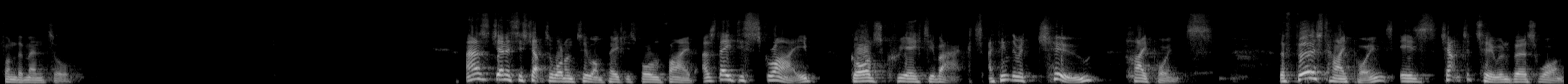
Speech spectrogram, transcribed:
fundamental. As Genesis chapter 1 and 2 on pages 4 and 5, as they describe God's creative act, I think there are two high points. The first high point is chapter 2 and verse 1.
